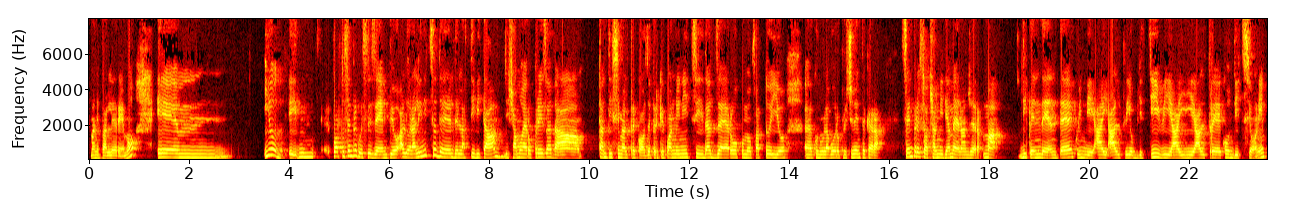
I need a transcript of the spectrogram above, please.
ma ne parleremo. E, um, io eh, porto sempre questo esempio. Allora, all'inizio de- dell'attività, diciamo, ero presa da tantissime altre cose, perché quando inizi da zero, come ho fatto io eh, con un lavoro precedente che era sempre social media manager, ma dipendente, quindi hai altri obiettivi, hai altre condizioni,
